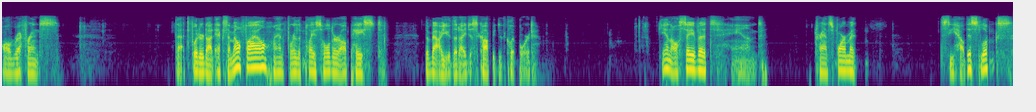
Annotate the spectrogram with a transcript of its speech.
I'll reference that footer.xml file. And for the placeholder, I'll paste the value that I just copied to the clipboard. Again, I'll save it and transform it, see how this looks.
